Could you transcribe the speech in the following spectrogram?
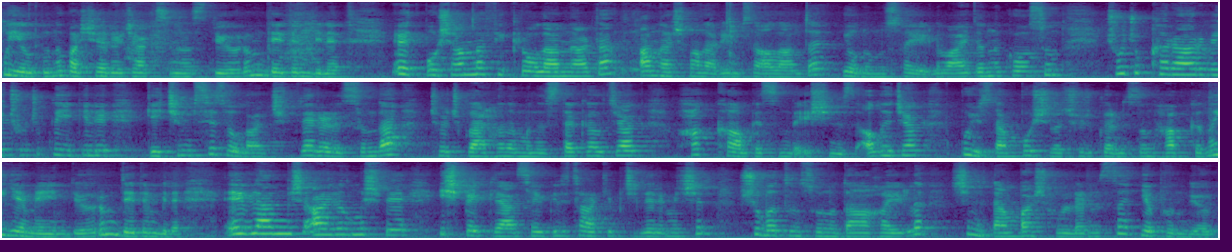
Bu yıl bunu başaracaksınız diyorum, dedim bile. Evet, boşanma fikri olanlarda anlaşmalar imzalandı. Yolunuz hayırlı ve aydınlık olsun. Çocuk kararı ve çocukla ilgili geçimsiz olan çiftler arasında çocuklar hanımınızda kalacak. Hak kavgasında eşiniz alacak. Bu yüzden boşuna çocuklarınızın hakkını yemeyin diyorum dedim bile. Evlenmiş, ayrılmış ve iş bekleyen sevgili takipçilerim için Şubat'ın sonu daha hayırlı. Şimdiden başvurularınızı yapın diyorum.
